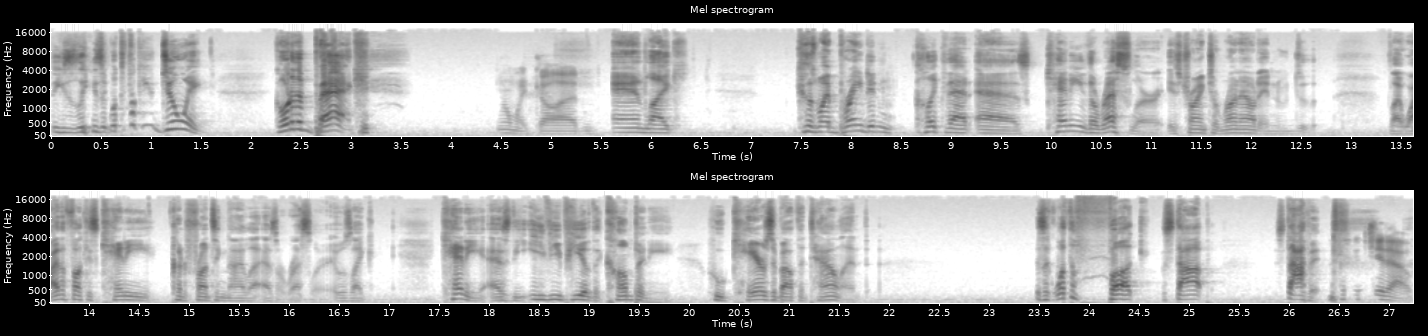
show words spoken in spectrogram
He's, he's like, "What the fuck are you doing? Go to the back." Oh my god. and like because my brain didn't click that as kenny the wrestler is trying to run out and do- like why the fuck is kenny confronting nyla as a wrestler? It was like kenny as the evp of the company who cares about the talent it's like what the fuck? Stop. Stop it. Shit out.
